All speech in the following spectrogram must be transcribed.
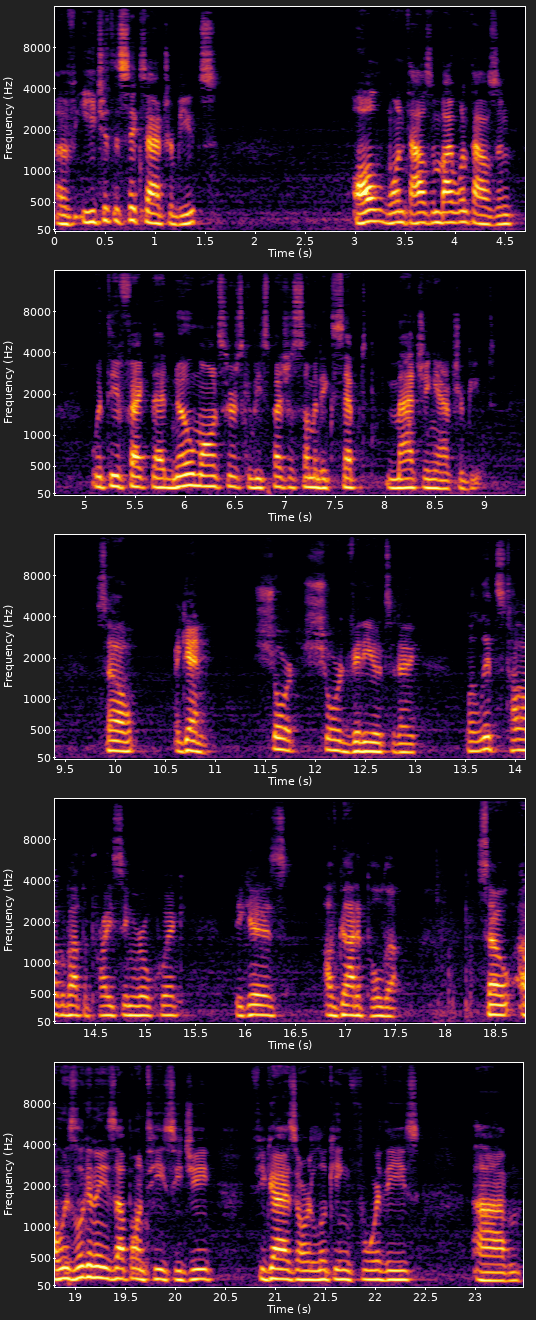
of each of the six attributes, all 1,000 by 1,000 with the effect that no monsters can be special summoned except matching attribute. So, again, short, short video today, but let's talk about the pricing real quick because I've got it pulled up. So, I was looking these up on TCG. If you guys are looking for these, um,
